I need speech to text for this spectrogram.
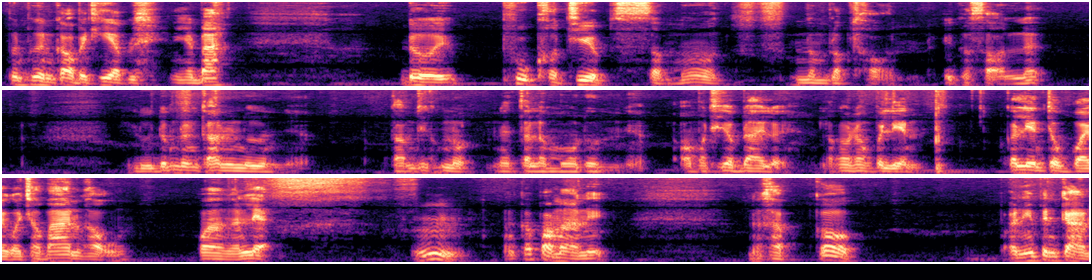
เพื่อนๆก็เอาไปเทียบเลยเห็นปะ โดยผู้ขอเทียบสามารถนำหลักฐานเอกสารและ หรือดำเนินการอื่นๆเนี่ยตามที่กำหนดในแต่ละโมดูลเนี่ยเอามาเทียบได้เลย แล้วก็ต้องไปเรียน ก็เรียนจบไวกว่าชาวบ้านเขา ว่างั้นแหละ อืมมันก็ประมาณนี้นะครับ ก็อันนี้เป็นการ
